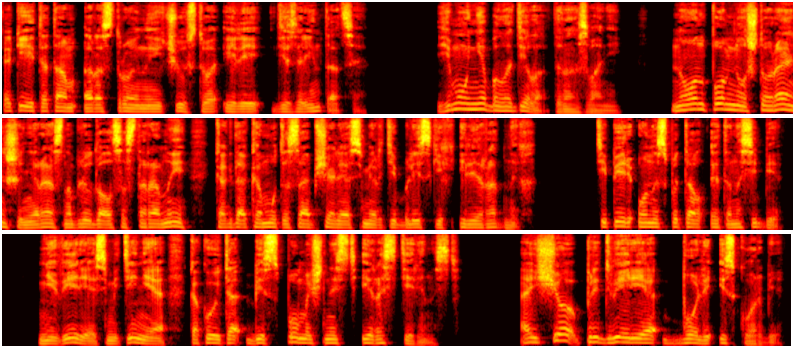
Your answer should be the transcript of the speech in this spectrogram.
какие-то там расстроенные чувства или дезориентация. Ему не было дела до названий. Но он помнил, что раньше не раз наблюдал со стороны, когда кому-то сообщали о смерти близких или родных. Теперь он испытал это на себе. Неверие, смятение, какую-то беспомощность и растерянность. А еще преддверие боли и скорби.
